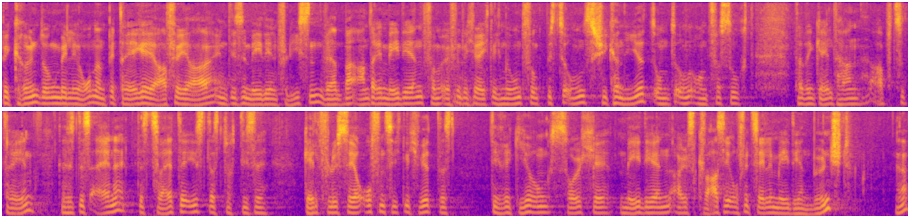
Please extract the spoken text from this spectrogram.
Begründung Millionenbeträge Jahr für Jahr in diese Medien fließen, während man andere Medien vom öffentlich-rechtlichen Rundfunk bis zu uns schikaniert und, und, und, versucht, da den Geldhahn abzudrehen. Das ist das eine. Das zweite ist, dass durch diese Geldflüsse ja offensichtlich wird, dass die Regierung solche Medien als quasi offizielle Medien wünscht. Ja,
